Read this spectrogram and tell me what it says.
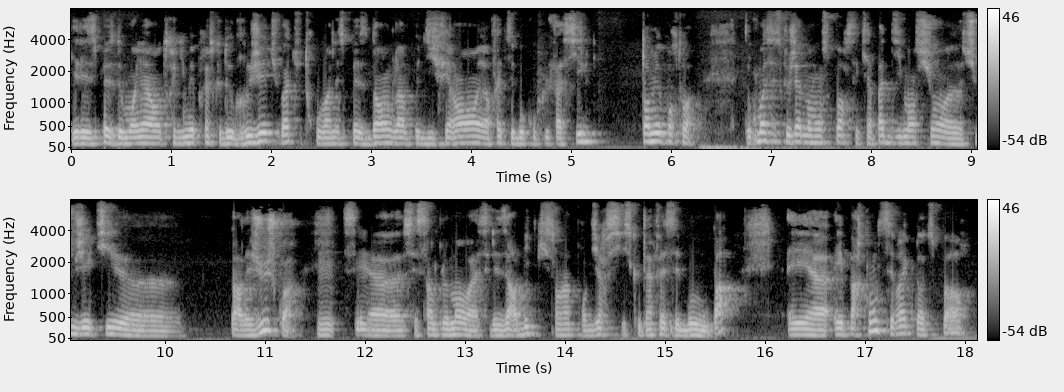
il y a des espèces de moyens entre guillemets presque de gruger, tu vois, tu trouves un espèce d'angle un peu différent et en fait c'est beaucoup plus facile tant mieux pour toi. Donc moi, c'est ce que j'aime dans mon sport, c'est qu'il n'y a pas de dimension euh, subjective euh, par des juges, quoi. Mm. Euh, c'est simplement, voilà, c'est les arbitres qui sont là pour dire si ce que tu as fait c'est bon ou pas. Et, et par contre, c'est vrai que notre sport,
